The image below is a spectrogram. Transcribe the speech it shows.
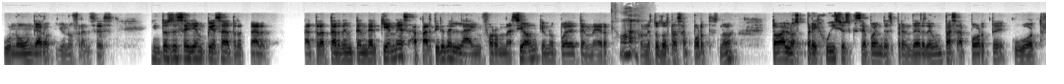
uno húngaro y uno francés. Entonces ella empieza a tratar a tratar de entender quién es a partir de la información que uno puede tener con estos dos pasaportes, ¿no? Todos los prejuicios que se pueden desprender de un pasaporte u otro.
